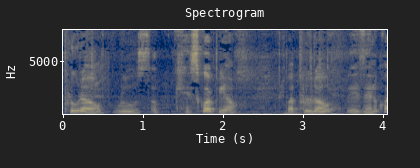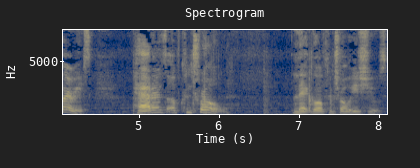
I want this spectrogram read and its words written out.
Pluto rules Scorpio, but Pluto is in Aquarius. Patterns of control. Let go of control issues.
